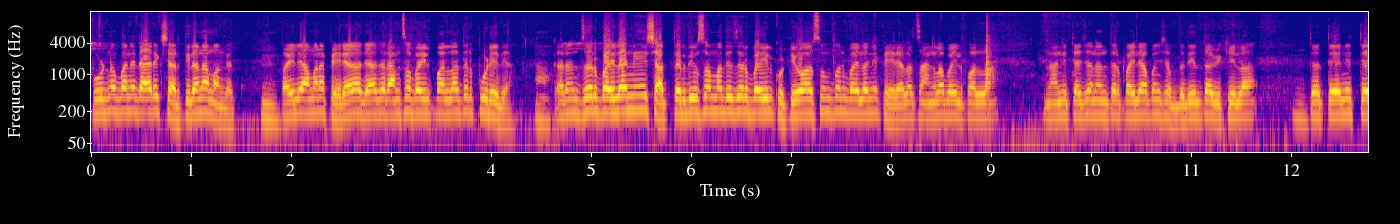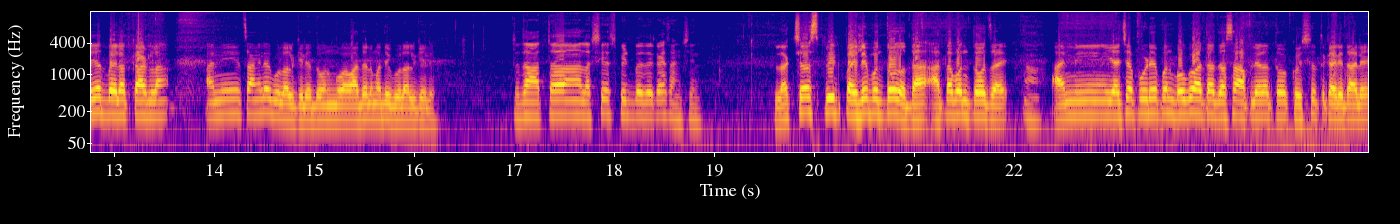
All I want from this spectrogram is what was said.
पूर्णपणे डायरेक्ट शर्तीला ना मागत. पहिले आम्हाला फेऱ्याला द्या जर आमचा बैल पडला तर पुढे द्या. कारण जर बैलांनी शहात्तर दिवसामध्ये जर बैल कुठेवा असून पण बैलांनी फेऱ्याला चांगला बैल पाळला आणि त्याच्यानंतर पहिले आपण शब्द दिला विकीला तर त्याने त्याच्यात बैलात काढला आणि चांगले गुलाल केले दोन वादलमध्ये गुलाल केले. दादा आता लक्ष स्पीडबद्दल काय सांगशील? लक्ष स्पीड पहिले पण तोच होता आता पण तोच आहे. हां. आणि याच्यापुढे पण बघू आता जसं आपल्याला तो खुशीत करीत आले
